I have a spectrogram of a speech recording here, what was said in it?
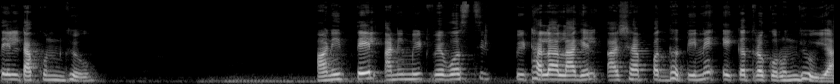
तेल टाकून घेऊ. आणि तेल आणि मीठ व्यवस्थित पिठाला लागेल अशा पद्धतीने एकत्र करून घेऊया.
